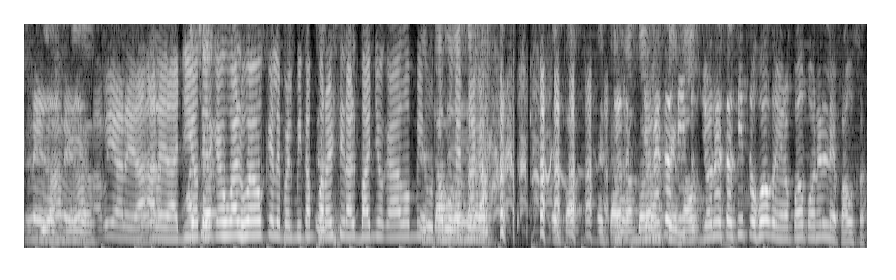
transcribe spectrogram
le, le da, le da. Papi, a la edad- a la edad Gio tiene que jugar juegos que le permitan pararse ir al baño cada dos minutos. Está porque jugando, está gran- está, está Yo, jugando necesito, yo necesito juego que yo no puedo ponerle pausa.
